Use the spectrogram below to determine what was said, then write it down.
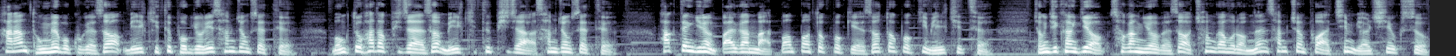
하남 동네복국에서 밀키트 복요리 3종 세트, 몽뚜 화덕피자에서 밀키트 피자 3종 세트, 확 땡기는 빨간맛 뻔뻔 떡볶이에서 떡볶이 밀키트, 정직한 기업 서강유업에서 첨가물 없는 삼천포 아침 멸치 육수,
